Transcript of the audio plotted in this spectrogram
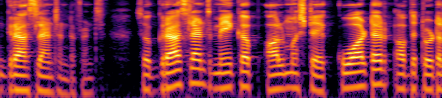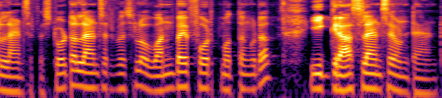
గ్రాస్ ల్యాండ్స్ అంట friends so grass lands make up almost a quarter of the total land surface total land సర్ఫేస్లో వన్ బై ఫోర్త్ మొత్తం కూడా ఈ గ్రాస్ ల్యాండ్సే ఉంటాయంట.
